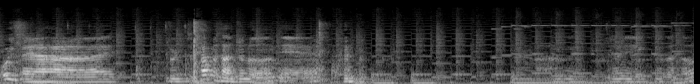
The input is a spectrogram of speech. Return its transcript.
오이씨. 이야, 불뜻하면서 안 주는, 예. 아, 이거, 이렇게 가서.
